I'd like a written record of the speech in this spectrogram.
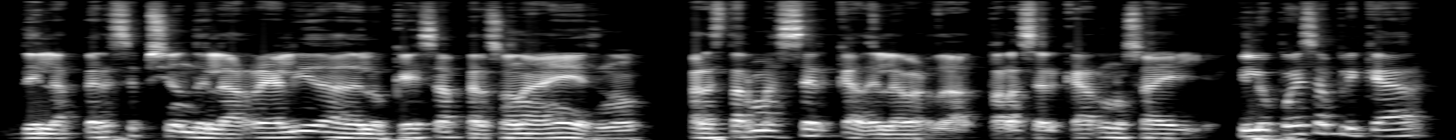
de la percepción de la realidad de lo que esa persona es, ¿no? Para estar más cerca de la verdad, para acercarnos a ella. Y lo puedes aplicar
